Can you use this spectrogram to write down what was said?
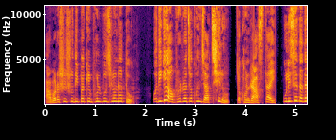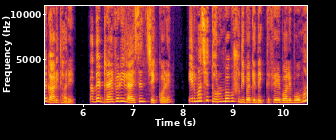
আবারও সে সুদীপাকে ভুল বুঝলো না তো? ওদিকে অভ্ররা যখন যাচ্ছিল, তখন রাস্তায় পুলিশে তাদের গাড়ি ধরে। তাদের ড্রাইভারি লাইসেন্স চেক করে। এর মাঝে তরুণবাবু সুদীপাকে দেখতে পেয়ে বলে, বৌমা,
